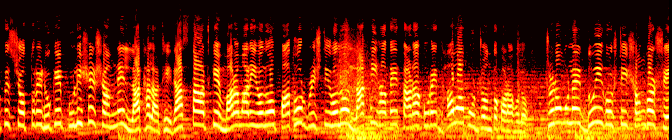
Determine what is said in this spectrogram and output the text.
অফিস চত্বরে ঢুকে পুলিশের সামনে লাঠালাঠি। রাস্তা আটকে মারামারি হলো, পাথর বৃষ্টি হলো, লাঠি হাতে তাড়া করে ধাওয়া পর্যন্ত করা হলো। তৃণমূলের দুই গোষ্ঠীর সংঘর্ষে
